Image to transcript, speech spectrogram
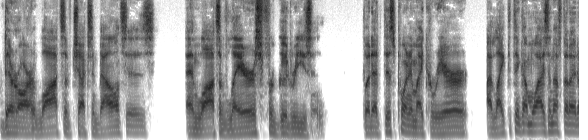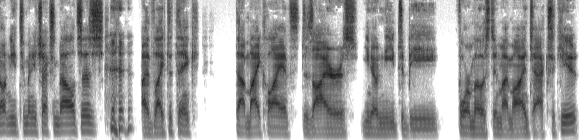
There are lots of checks and balances and lots of layers for good reason. But at this point in my career, I like to think I'm wise enough that I don't need too many checks and balances. I'd like to think that my clients' desires, you know, need to be foremost in my mind to execute.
